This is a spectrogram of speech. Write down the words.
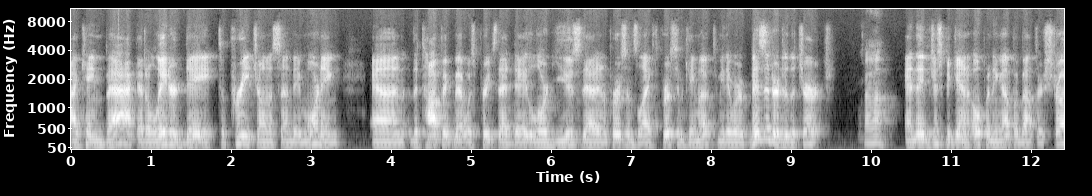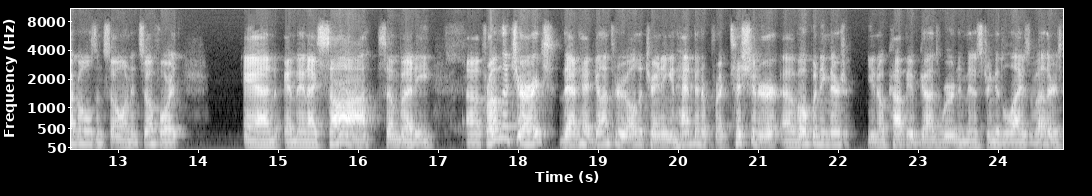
I came back at a later date to preach on a Sunday morning. And the topic that was preached that day, the Lord used that in a person's life. The person came up to me. They were a visitor to the church. Uh-huh and they just began opening up about their struggles and so on and so forth. And and then i saw somebody uh, from the church that had gone through all the training and had been a practitioner of opening their you know copy of god's word and ministering to the lives of others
